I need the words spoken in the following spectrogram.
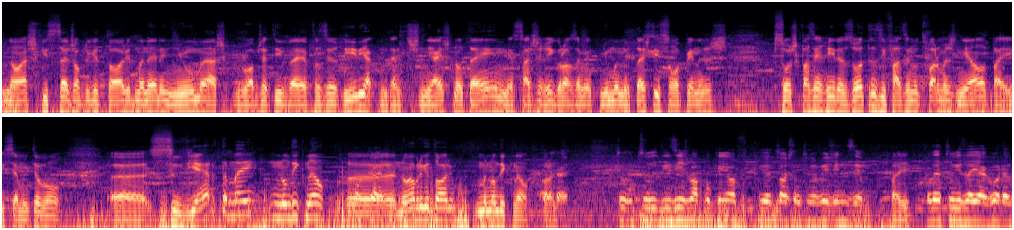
não acho que isso seja obrigatório de maneira nenhuma. Acho que o objetivo é fazer rir e há comediantes geniais que não têm mensagem rigorosamente nenhuma no texto e são apenas pessoas que fazem rir as outras e fazem-no de forma genial. Pá, isso é muito bom. Uh, se vier, também não digo não. Uh, Ok. Não é obrigatório, mas não digo não. Pronto. Ok. Tu, tu dizias-me há pouco em off que atuaste a última vez em dezembro. Pá, aí. Qual é a tua ideia agora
